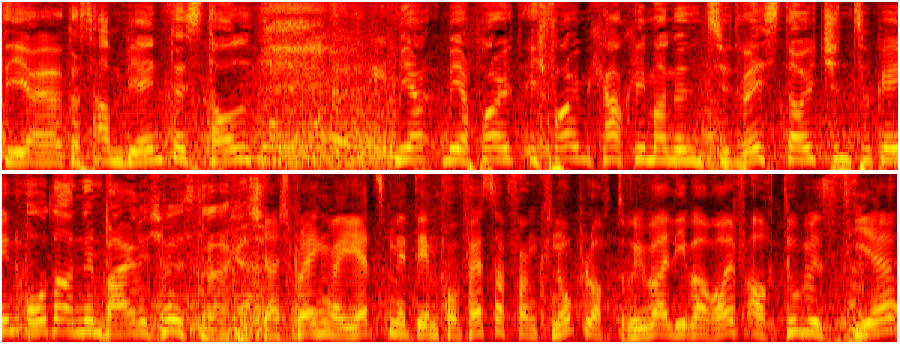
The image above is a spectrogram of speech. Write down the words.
die, äh, das Ambiente ist toll. Mir, mir freut, ich freue mich auch immer an den Südwestdeutschen zu gehen oder an den Bayerisch-Österreichischen. Da sprechen wir jetzt mit dem Professor von Knobloch drüber. Lieber Rolf, auch du bist hier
